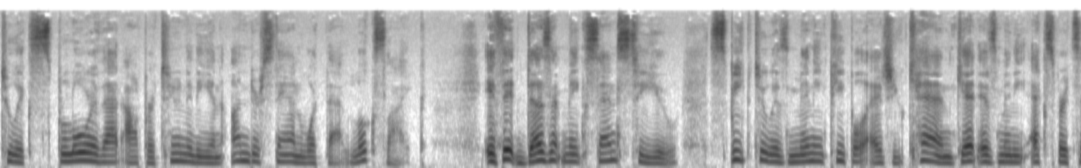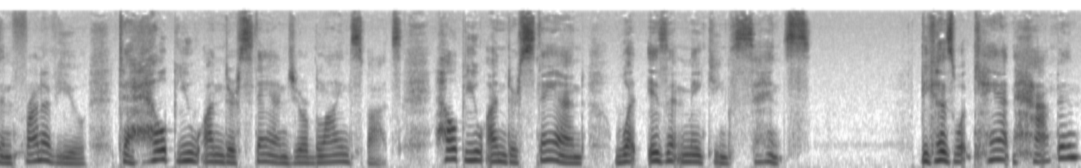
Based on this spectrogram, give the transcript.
to explore that opportunity and understand what that looks like. If it doesn't make sense to you, speak to as many people as you can, get as many experts in front of you to help you understand your blind spots, help you understand what isn't making sense. Because what can't happen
